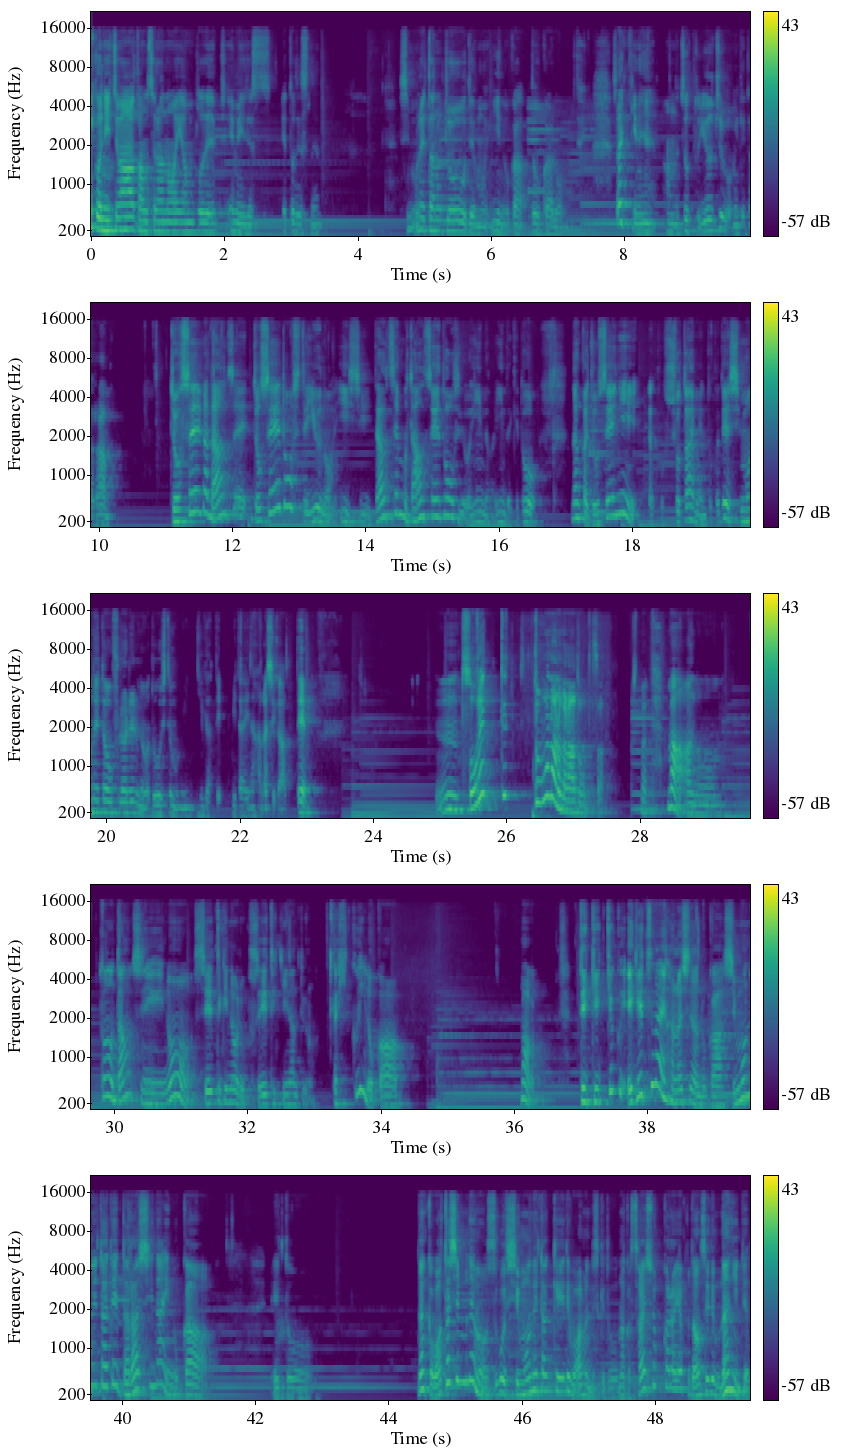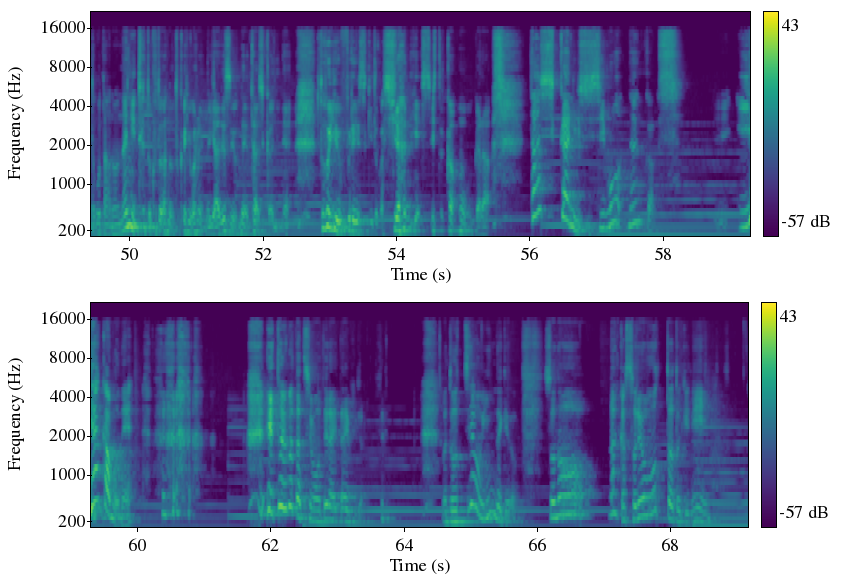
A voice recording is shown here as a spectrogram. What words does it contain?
はい、こんにちは。カウンセラーの山本エミリーです。えっとですね、下ネタの女王でもいいのかどうか論みたいな。さっきね、あのちょっと YouTube を見てたら、女性が男性、女性同士で言うのはいいし、男性も男性同士ではいいのはいいんだけど、なんか女性にあと初対面とかで下ネタを振られるのはどうしても苦手みたいな話があって、うん、それってどうなのかなと思ってさ。まあ、まあ、あの、その男子の性的能力、性的なんていうの？が低いのか、まあ、で、結局、えげつない話なのか、下ネタでだらしないのか、えっと、なんか私もでもすごい下ネタ系ではあるんですけど、なんか最初からやっぱ男性でも何人ってやったことあるの？何人ってやったことあるのとか言われるの？嫌ですよね、確かにね。どういうプレイ好きとか知らねえしとか思うから。確かに下、なんか、嫌かもね。え、ということは私モテないタイプじゃん。まあどっちでもいいんだけど、その、なんかそれを思った時に、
